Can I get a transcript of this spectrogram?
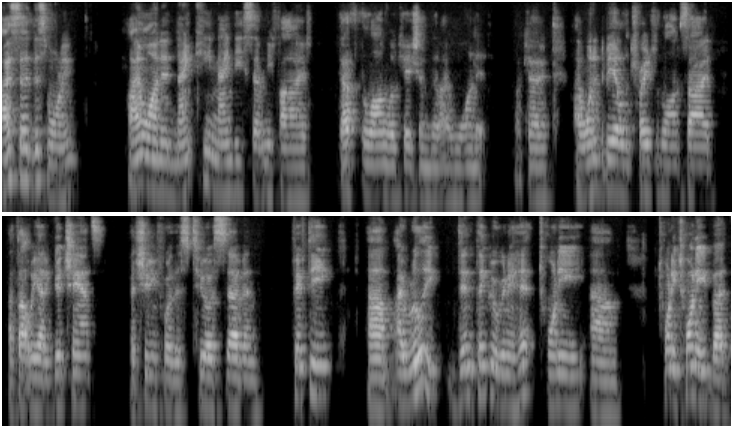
I said this morning, I wanted 1990 75. That's the long location that I wanted. Okay, I wanted to be able to trade for the long side. I thought we had a good chance at shooting for this 207 50 um, I really didn't think we were going to hit 20, um, 2020, but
